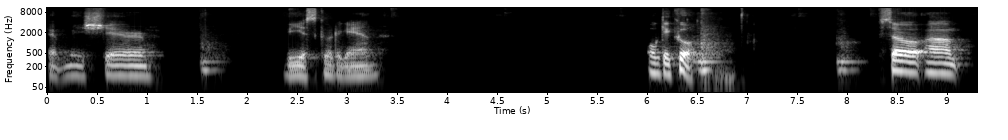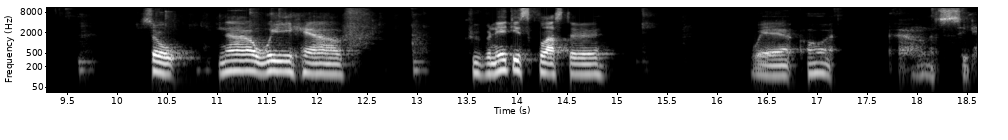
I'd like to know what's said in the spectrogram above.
Let me share VS Code again. Okay, cool. So, um, so now we have Kubernetes cluster where, oh, let's see.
